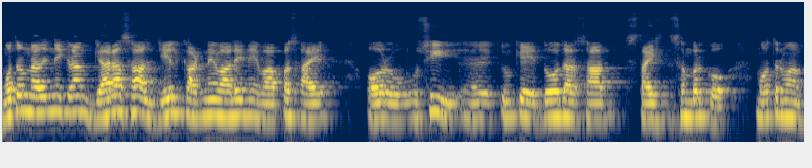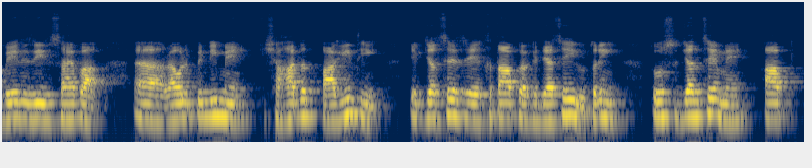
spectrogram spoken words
मोहतरम नाजन कराम ग्यारह साल जेल काटने वाले ने वापस आए और उसी क्योंकि 2007 सताईस दिसंबर को मोहतरमा बेनज़ीर साहिबा रावलपिंडी में शहादत पा गई थी। एक जलसे से ख़ताब करके जैसे ही उतरी तो उस जलसे में आप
